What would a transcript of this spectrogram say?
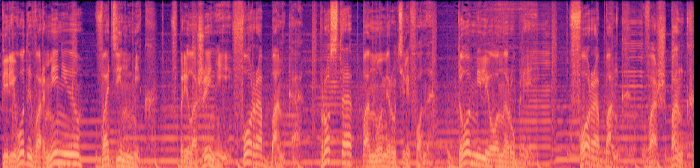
Переводы в Армению в один миг. В приложении Фора Банка. Просто по номеру телефона. До миллиона рублей. Фора Банк. Ваш банк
